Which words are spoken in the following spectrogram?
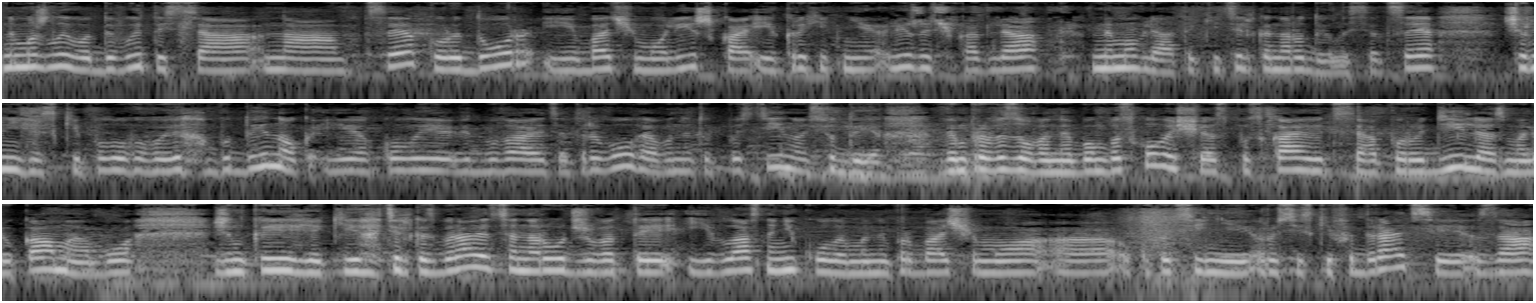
Неможливо дивитися на це коридор і бачимо ліжка і крихітні ліжечка для немовлят, які тільки народилися. Це Чернігівський пологовий будинок. І коли відбуваються тривоги, вони тут постійно сюди в імпровізоване бомбосховище спускаються породілля з малюками або жінки, які тільки збираються народжувати. І власне ніколи ми не пробачимо е, окупаційній Російській Федерації за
